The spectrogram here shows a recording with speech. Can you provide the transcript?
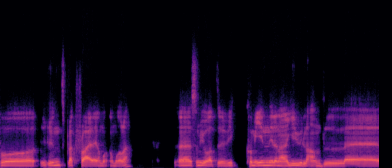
på rundt Black Friday-området. Eh, som gjorde at vi kom inn i denne julehandel eh,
